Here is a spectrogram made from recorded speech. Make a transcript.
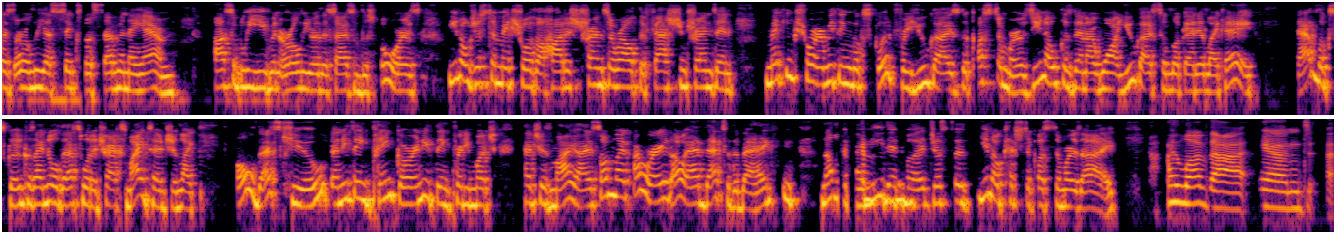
as early as 6 or 7 a.m., possibly even earlier, the size of the stores, you know, just to make sure the hottest trends are out, the fashion trends, and making sure everything looks good for you guys, the customers, you know, because then I want you guys to look at it like, hey, that looks good because I know that's what attracts my attention. Like, oh, that's cute. Anything pink or anything pretty much catches my eye. So I'm like, all right, I'll add that to the bag. Not that I need it, but just to, you know, catch the customer's eye. I love that. And uh,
